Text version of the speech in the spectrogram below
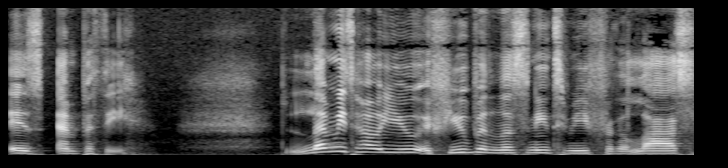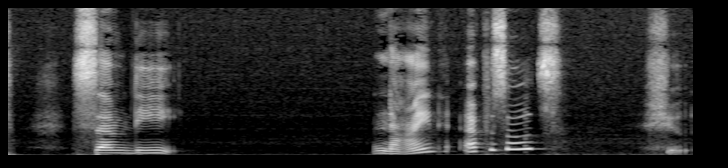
is empathy. Let me tell you, if you've been listening to me for the last 79 episodes, shoot.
